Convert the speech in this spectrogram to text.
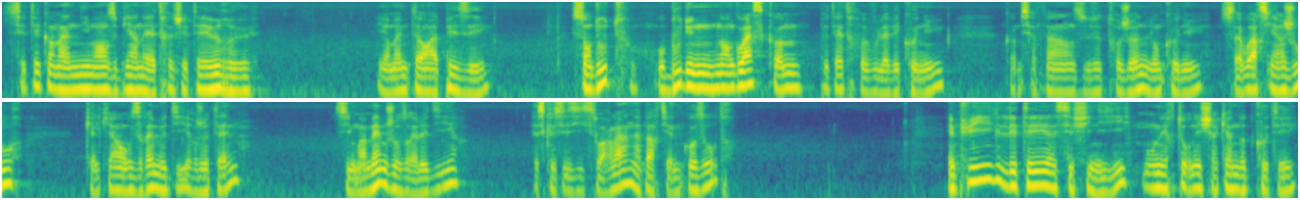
C'était comme un immense bien-être, j'étais heureux et en même temps apaisé. Sans doute au bout d'une angoisse comme peut-être vous l'avez connue, comme certains autres jeunes l'ont connu, savoir si un jour quelqu'un oserait me dire je t'aime, si moi-même j'oserais le dire, est-ce que ces histoires-là n'appartiennent qu'aux autres? Et puis l'été c'est fini, on est retourné chacun de notre côté,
